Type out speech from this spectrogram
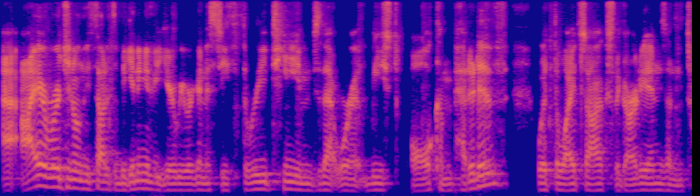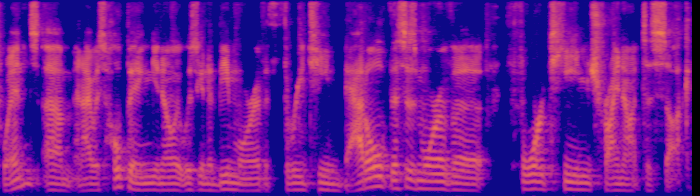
I originally thought at the beginning of the year we were going to see three teams that were at least all competitive with the White Sox, the Guardians, and the Twins. Um, and I was hoping, you know, it was going to be more of a three team battle. This is more of a four team try not to suck.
